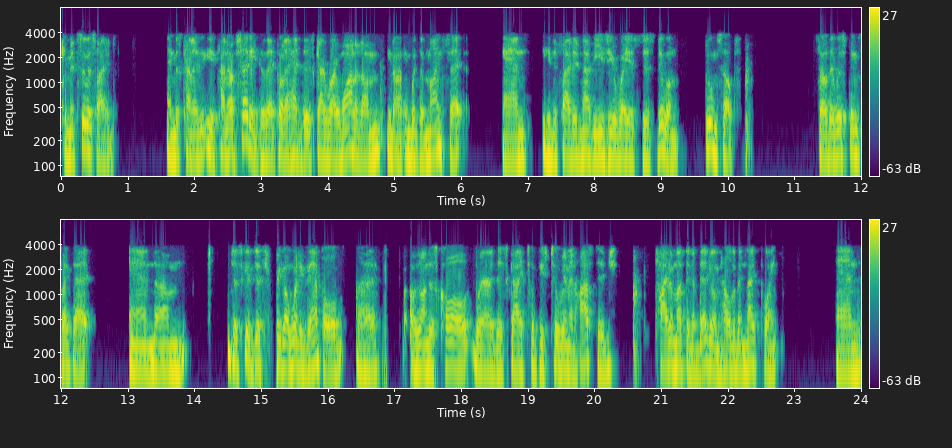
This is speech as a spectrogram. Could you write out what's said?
commits suicide and it was kind of kind of upsetting because I thought I had this guy where I wanted him, you know, with the mindset, and he decided now the easier way is to just do him, do himself. So there was things like that, and um, just just bring on one example. Uh, I was on this call where this guy took these two women hostage, tied them up in a bedroom, held them at knife point, and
